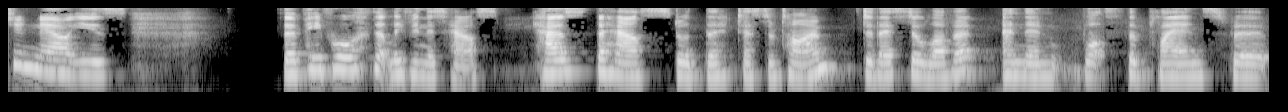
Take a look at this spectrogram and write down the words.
Question now is the people that live in this house, has the house stood the test of time? Do they still love it? And then what's the plans for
